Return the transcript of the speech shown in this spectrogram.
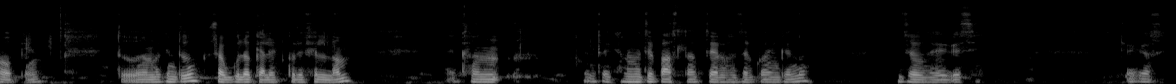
okay. তো আমরা কিন্তু সবগুলো কালেক্ট করে ফেললাম। এখন কিন্তু এখানে হচ্ছে পাঁচ লাখ তেরো হাজার কয়েন কিন্তু যোগ হয়ে গেছে। ঠিক আছে?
